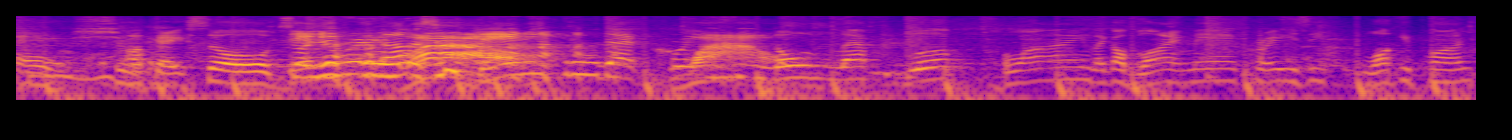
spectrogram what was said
Oh, shit. Okay, so, Danny, you threw, really- Wow. Danny threw that crazy Wow. no left look, blind, like a blind man, crazy, lucky punch.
